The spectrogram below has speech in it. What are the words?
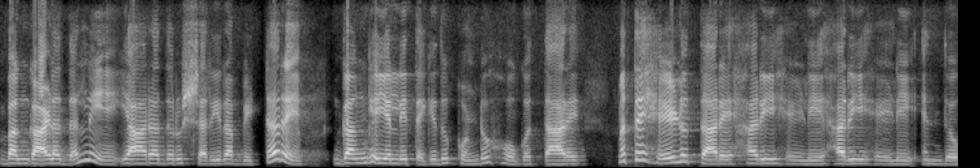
ಬಂಗಾಳದಲ್ಲಿ ಯಾರಾದರೂ ಶರೀರ ಬಿಟ್ಟರೆ ಗಂಗೆಯಲ್ಲಿ ತೆಗೆದುಕೊಂಡು ಹೋಗುತ್ತಾರೆ. ಮತ್ತೆ ಹೇಳುತ್ತಾರೆ, ಹರಿ ಹೇಳಿ ಹರಿ ಹೇಳಿ ಎಂದು.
